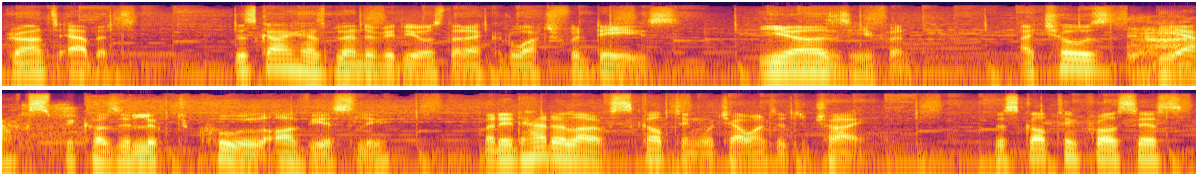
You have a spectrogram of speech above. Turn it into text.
Grant Abbitt. This guy has Blender videos that I could watch for days. Years even. I chose the axe because it looked cool, obviously, but it had a lot of sculpting which I wanted to try. The sculpting process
